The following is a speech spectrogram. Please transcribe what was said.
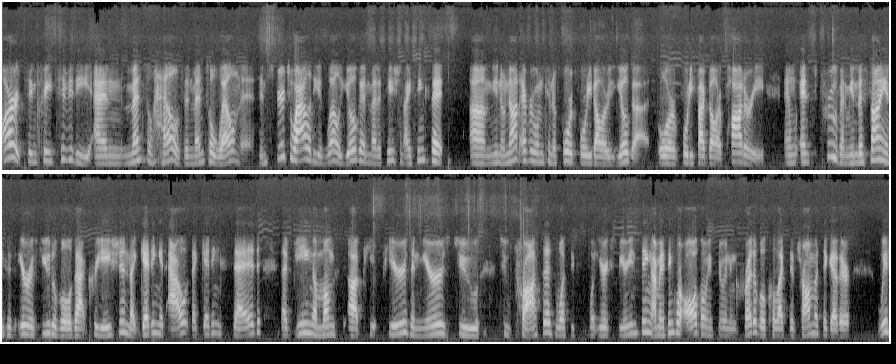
arts and creativity and mental health and mental wellness and spirituality as well, yoga and meditation. I think that um, you know not everyone can afford forty dollars yoga or forty five dollar pottery. And, and it's proven. I mean, the science is irrefutable that creation, that getting it out, that getting said, that being amongst uh, peers and mirrors to to process what's what you're experiencing. I mean, I think we're all going through an incredible collective trauma together with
